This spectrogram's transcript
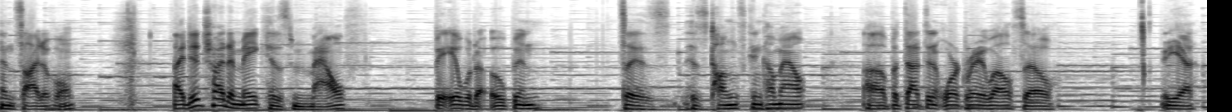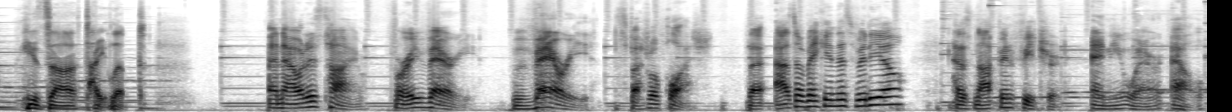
inside of him. I did try to make his mouth be able to open so his, his tongues can come out, uh, but that didn't work very well. So, yeah, he's uh, tight lipped. And now it is time for a very, very special plush that as of making this video has not been featured anywhere else.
